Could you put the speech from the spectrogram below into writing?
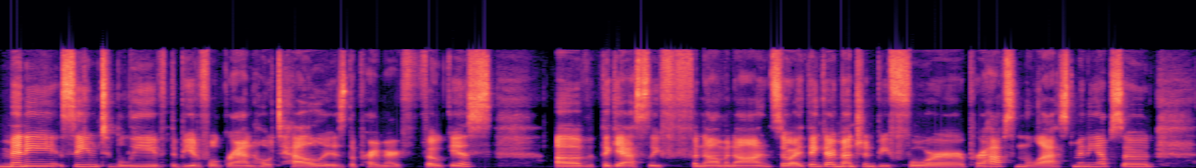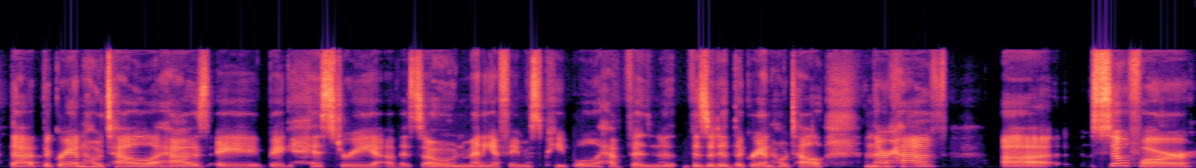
many seem to believe the beautiful Grand Hotel is the primary focus of the ghastly phenomenon. So I think I mentioned before, perhaps in the last mini episode, that the Grand Hotel has a big history of its own. Many famous people have visited the Grand Hotel, and there have uh, so far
